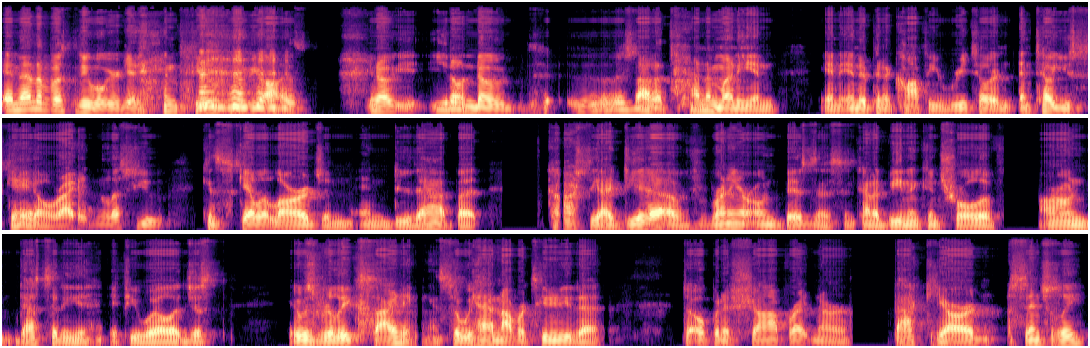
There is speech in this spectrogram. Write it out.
And none of us knew what we were getting into, to be honest. You know, you, you don't know, there's not a ton of money in, in independent coffee retailer until you scale, right? Unless you can scale it large and, and do that. But gosh, the idea of running our own business and kind of being in control of our own destiny, if you will, it just, it was really exciting. And so we had an opportunity to, to open a shop right in our backyard, essentially,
